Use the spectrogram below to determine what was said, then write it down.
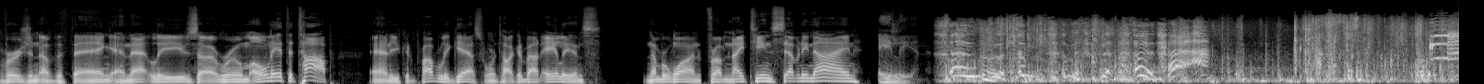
version of the thing, and that leaves uh, room only at the top. And you can probably guess when we're talking about aliens. Number one from 1979, Alien.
